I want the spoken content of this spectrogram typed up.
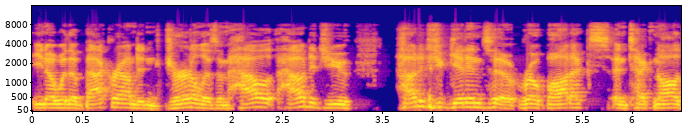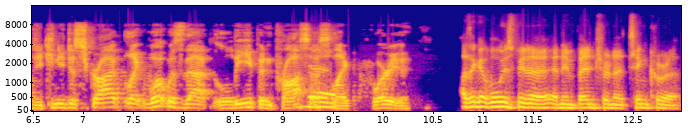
you know, with a background in journalism, how how did you how did you get into robotics and technology? Can you describe like what was that leap in process yeah. like for you? I think I've always been a, an inventor and a tinkerer.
